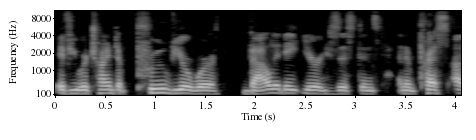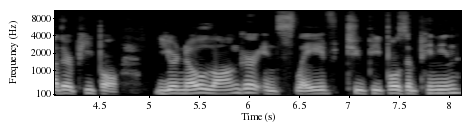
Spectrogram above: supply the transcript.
if you were trying to prove your worth validate your existence, and impress other people. You're no longer enslaved to people's opinion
